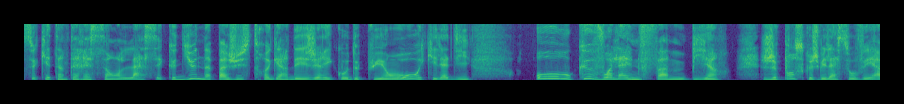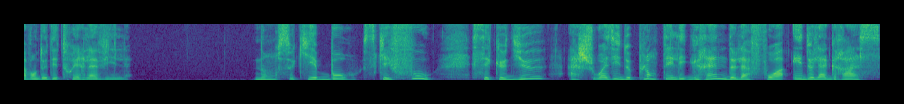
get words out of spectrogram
Ce qui est intéressant là, c'est que Dieu n'a pas juste regardé Jéricho depuis en haut et qu'il a dit Oh, que voilà une femme bien. Je pense que je vais la sauver avant de détruire la ville. Non, ce qui est beau, ce qui est fou, c'est que Dieu a choisi de planter les graines de la foi et de la grâce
